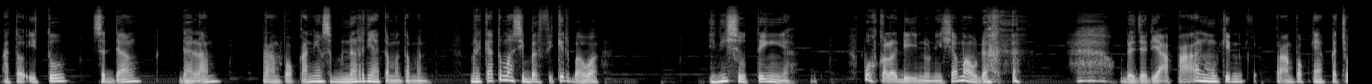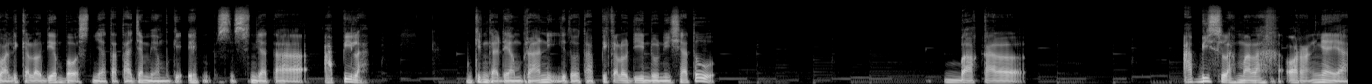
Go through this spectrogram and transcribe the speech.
atau itu sedang dalam perampokan yang sebenarnya teman-teman. Mereka tuh masih berpikir bahwa ini syuting ya Wah kalau di Indonesia mah udah udah jadi apaan mungkin perampoknya? Kecuali kalau dia bawa senjata tajam ya mungkin eh, senjata api lah. Mungkin nggak ada yang berani gitu. Tapi kalau di Indonesia tuh bakal habis lah malah orangnya ya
